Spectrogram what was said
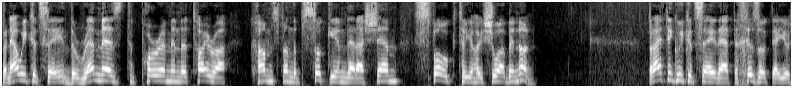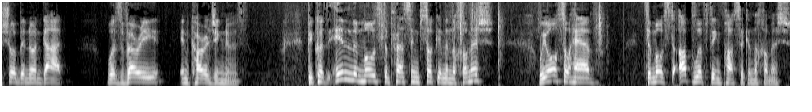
But now we could say the remez to Purim in the Torah comes from the psukim that Hashem spoke to Yehoshua ben Nun. But I think we could say that the chizuk that Yehoshua ben Nun got was very encouraging news. Because in the most depressing psukim in the Chumash, we also have the most uplifting pasuk in the Chumash.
